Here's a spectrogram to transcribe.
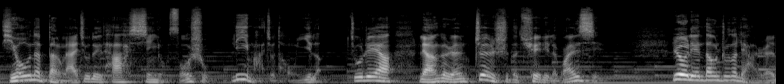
提欧呢本来就对他心有所属，立马就同意了。就这样，两个人正式的确立了关系。热恋当中的俩人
